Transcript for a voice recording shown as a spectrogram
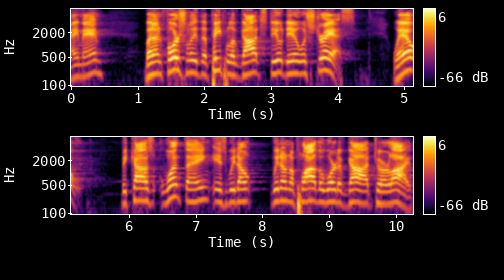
Amen. But unfortunately, the people of God still deal with stress. Well, because one thing is we don't we don't apply the Word of God to our life.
